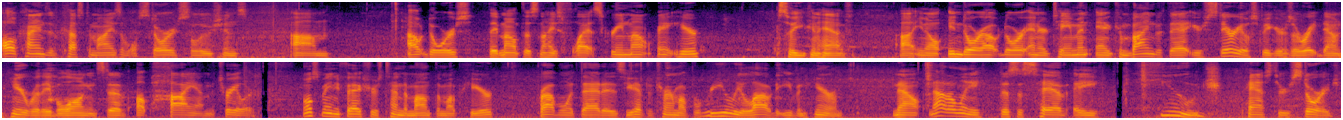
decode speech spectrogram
all kinds of customizable storage solutions. Um, outdoors, they mount this nice flat screen mount right here. So you can have, uh, you know, indoor, outdoor entertainment. And combined with that, your stereo speakers are right down here where they belong instead of up high on the trailer. Most manufacturers tend to mount them up here Problem with that is you have to turn them up really loud to even hear them. Now, not only does this have a huge pass-through storage,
